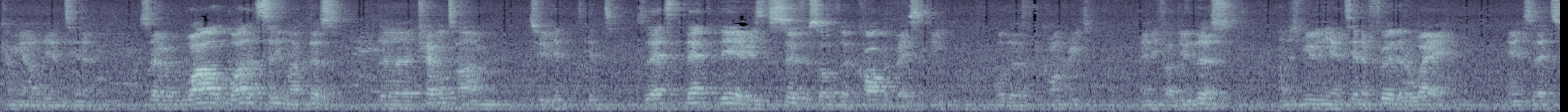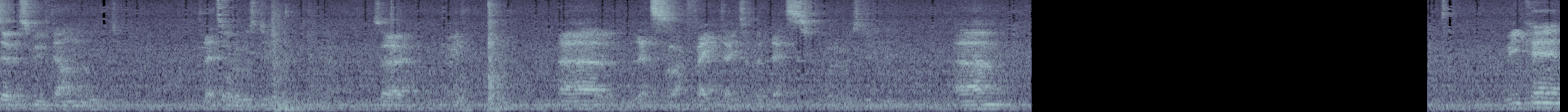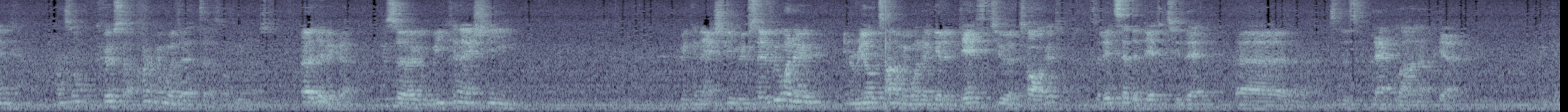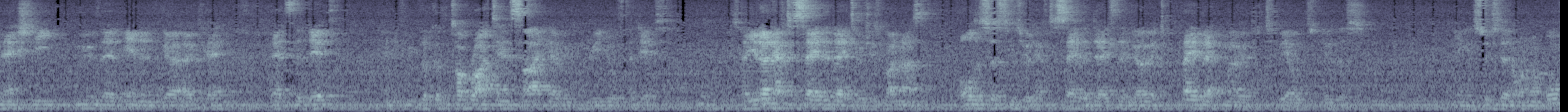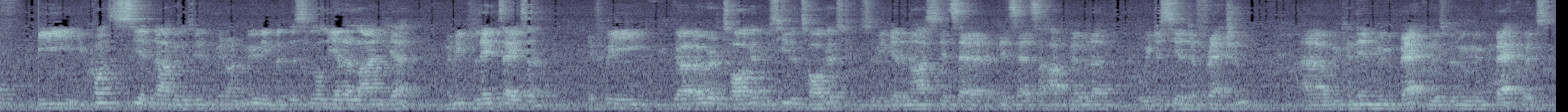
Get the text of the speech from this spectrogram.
coming out of the antenna. So while while it's sitting like this, the travel time to hit, hit so that's that there is the surface of the carpet basically, or the, the concrete. And if I do this, I'm just moving the antenna further away, and so that surface moves down a little bit. So that's all it was doing. So I mean, uh, that's like fake data, but that's what it was doing. Um, we can, what's on the cursor? I can't remember what that does. Oh, there we go. So we can actually, we can actually move. So if we want to, in real time, we want to get a depth to a target. So let's say the depth to that uh, to this black line up here, we can actually move that in and go, okay, that's the depth. And if you look at the top right hand side here, we can read off the depth. So you don't have to say the data, which is quite nice. All the systems you would have to say the data, then go into playback mode to be able to do this. You can switch that on or off. The, you can't see it now because we- we're not moving, but this little yellow line here, when we collect data, if we go over a target, we see the target, so we get a nice, let's say, let's say it's a hyperbola, or we just see a diffraction. Uh, we can then move backwards. When we move backwards,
